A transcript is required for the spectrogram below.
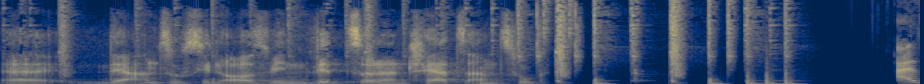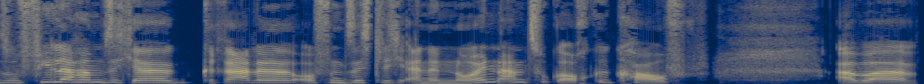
äh, der Anzug sieht aus wie ein Witz oder ein Scherzanzug. Also viele haben sich ja gerade offensichtlich einen neuen Anzug auch gekauft, aber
